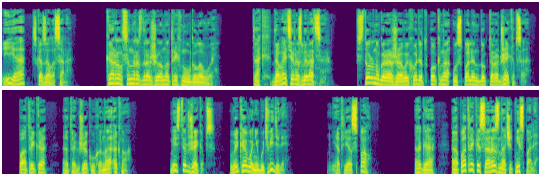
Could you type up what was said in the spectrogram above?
«И я», — сказала Сара. Карлсон раздраженно тряхнул головой. «Так, давайте разбираться. В сторону гаража выходят окна у спален доктора Джейкобса, Патрика, а также кухонное окно. Мистер Джейкобс, вы кого-нибудь видели?» «Нет, я спал». «Ага, а Патрик и Сара, значит, не спали».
